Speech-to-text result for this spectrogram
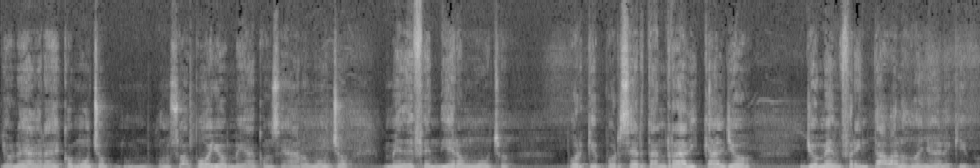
yo les agradezco mucho con su apoyo, me aconsejaron mucho, me defendieron mucho, porque por ser tan radical yo, yo me enfrentaba a los dueños del equipo.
